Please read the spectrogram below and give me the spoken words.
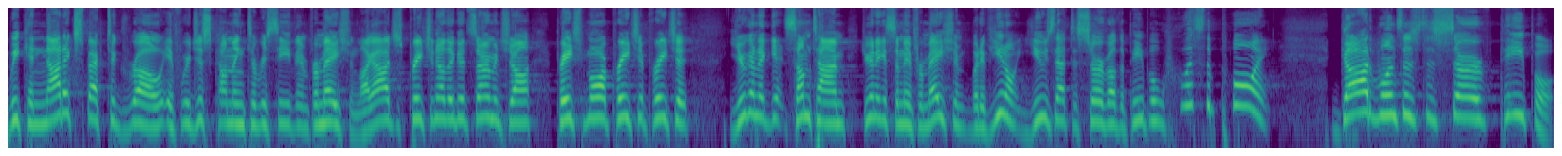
We cannot expect to grow if we're just coming to receive information. Like, I'll just preach another good sermon, Sean. Preach more, preach it, preach it. You're going to get sometime, you're going to get some information, but if you don't use that to serve other people, what's the point? God wants us to serve people.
